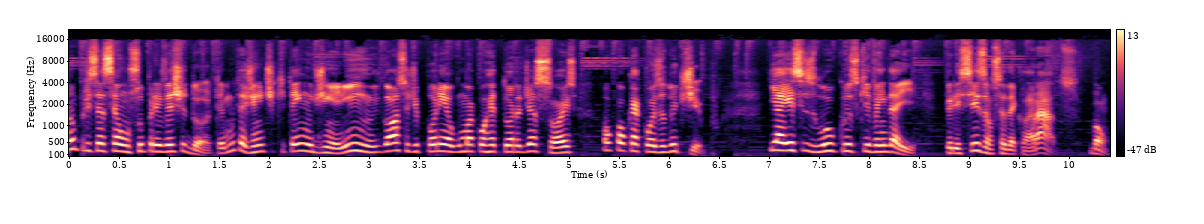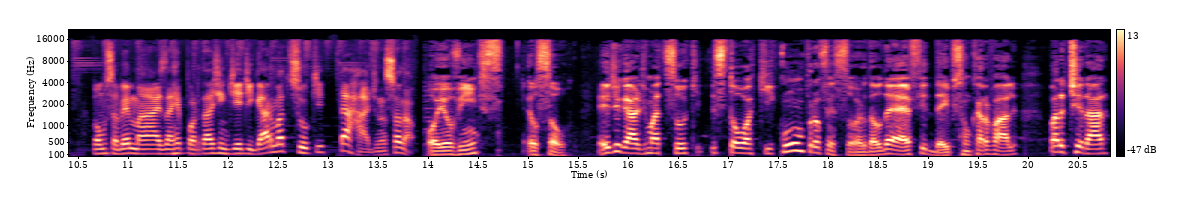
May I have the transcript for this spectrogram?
Não precisa ser um super investidor. Tem muita gente que tem um dinheirinho e gosta de pôr em alguma corretora de ações ou qualquer coisa do tipo. E aí esses lucros que vêm daí, precisam ser declarados? Bom, vamos saber mais na reportagem de Edgar Matsuki, da Rádio Nacional. Oi, ouvintes. Eu sou Edgar de Matsuki. Estou aqui com um professor da UDF, Davidson Carvalho, para tirar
